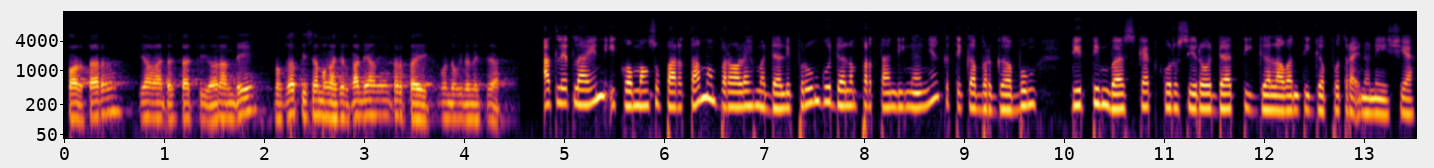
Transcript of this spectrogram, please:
porter yang ada stadion nanti semoga bisa menghasilkan yang terbaik untuk Indonesia. Atlet lain, Ikomang Suparta memperoleh medali perunggu dalam pertandingannya ketika bergabung di tim basket kursi roda 3 lawan 3 putra Indonesia.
